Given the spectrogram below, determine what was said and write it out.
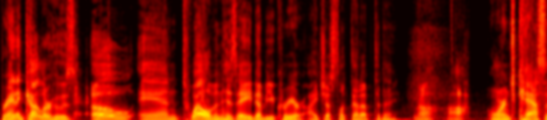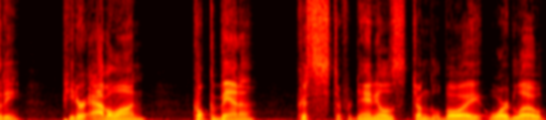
Brandon Cutler, who is 0 and 12 in his AEW career. I just looked that up today. Ah, ah. Orange Cassidy, Peter Avalon, Colt Cabana, Christopher Daniels, Jungle Boy, Wardlow,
